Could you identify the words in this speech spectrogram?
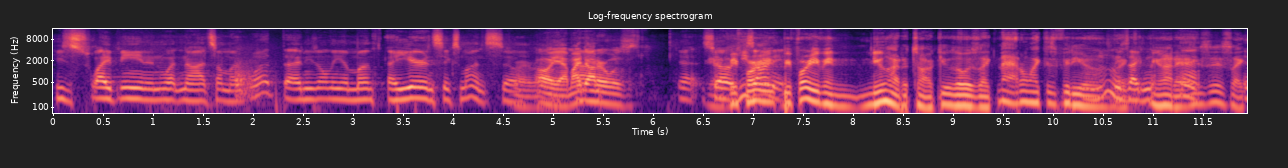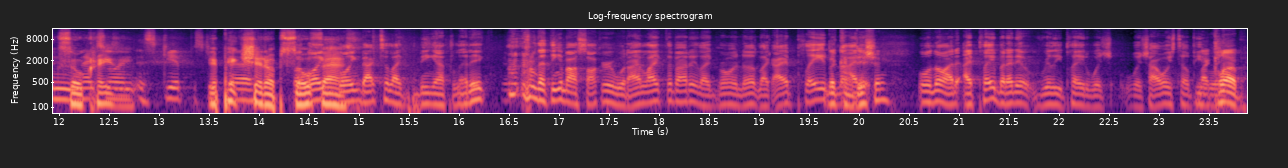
He's swiping and whatnot. So I'm like, what? The? And he's only a month, a year and six months. So Right, right. Oh yeah, my Um, daughter was yeah. Yeah, So he's before on he, it. before he even knew how to talk, he was always like, "Nah, I don't like this video." Mhm. Like, He's like, you know how to "Nah." exit. It's like And so next crazy. one is skip. They skip pick uh, shit up so going, fast. going back to like being athletic, the thing about soccer, what I liked about it, like growing up, like I played the but not- I didn't- condition. Well, no, I, I played, but I didn't really play, which which I always tell people. My club.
